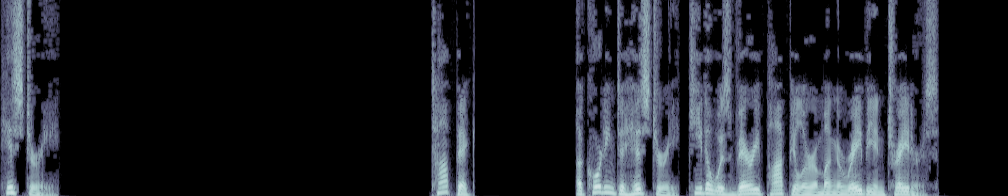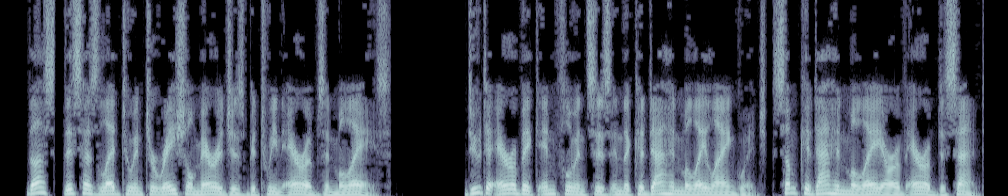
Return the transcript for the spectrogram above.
History According to history, Kedah was very popular among Arabian traders. Thus, this has led to interracial marriages between Arabs and Malays. Due to Arabic influences in the Kedahan Malay language, some Kedahan Malay are of Arab descent.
